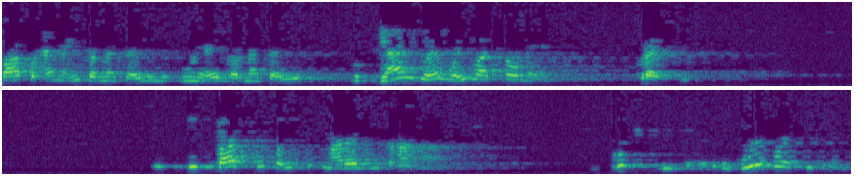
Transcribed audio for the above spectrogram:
पाप है, नहीं करना चाहिए, ये पुण्य है, करना चाहिए। तो ज्ञान जो है वही वास्तव में प्रायश्चित। इस बात से परिचित महाराज जी कहा हाँ? कुछ ठीक है, लेकिन पूरे पूरे ठीक नहीं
